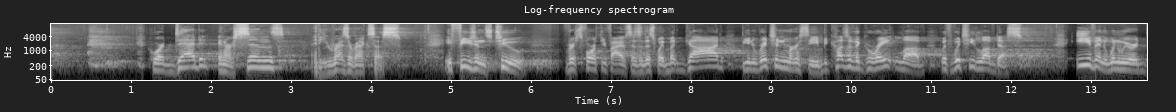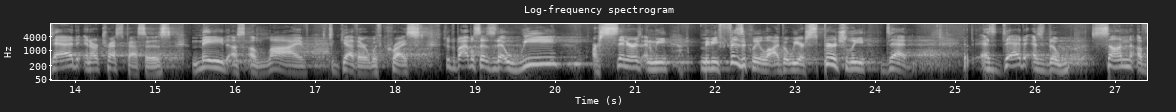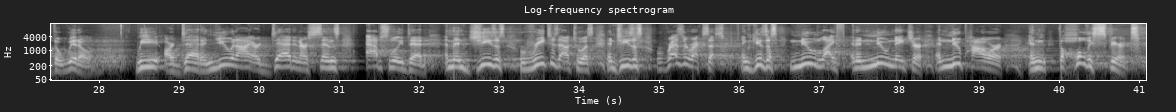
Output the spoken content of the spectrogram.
who are dead in our sins and he resurrects us. Ephesians 2, verse 4 through 5 says it this way But God, being rich in mercy, because of the great love with which he loved us, even when we were dead in our trespasses, made us alive together with Christ. So the Bible says that we are sinners and we may be physically alive, but we are spiritually dead. As dead as the son of the widow, we are dead. And you and I are dead in our sins, absolutely dead. And then Jesus reaches out to us and Jesus resurrects us and gives us new life and a new nature and new power and the Holy Spirit.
